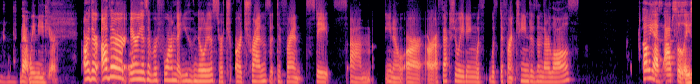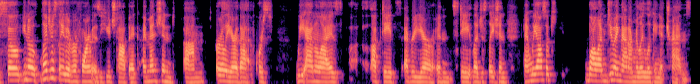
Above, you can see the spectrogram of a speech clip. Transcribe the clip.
mm-hmm. that we need here? Are there other areas of reform that you have noticed or, or trends that different states, um, you know, are are effectuating with with different changes in their laws? Oh, yes, absolutely. So, you know, legislative reform is a huge topic. I mentioned um, earlier that, of course, we analyze uh, updates every year in state legislation. And we also, while I'm doing that, I'm really looking at trends.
